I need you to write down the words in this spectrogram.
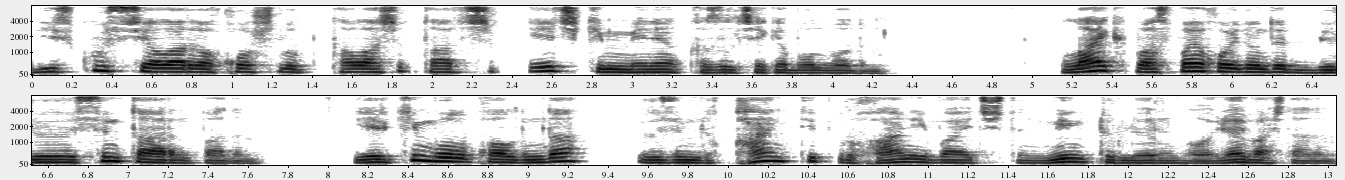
дискуссияларга кошулуп талашып тартышып эч ким менен кызыл чеке болбодум. Лайк баспай койдуң деп бирөөсүн таарынтпадым эркин болуп калдым да өзүмдү кантип руханий байытыштын миң түрлөрүн ойлой баштадым.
